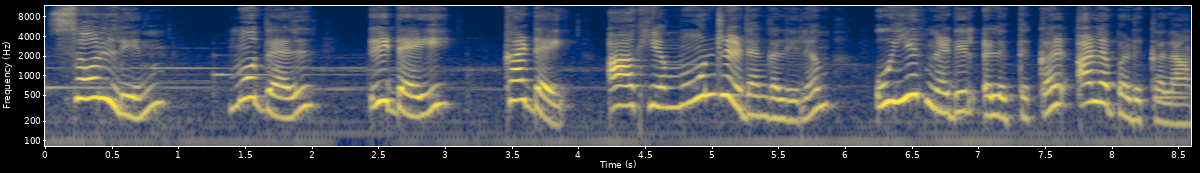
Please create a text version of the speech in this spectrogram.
சொல்லின் முதல் இடை கடை ஆகிய மூன்று இடங்களிலும் உயிர் நெடில் எழுத்துக்கள் அளபடுக்கலாம்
